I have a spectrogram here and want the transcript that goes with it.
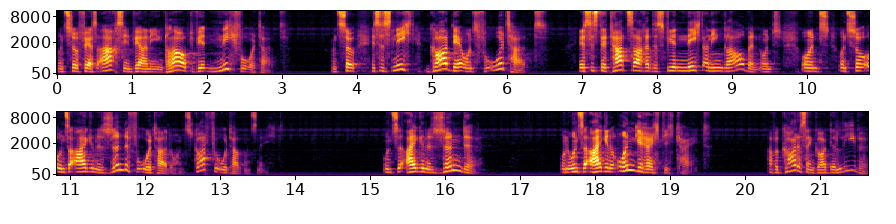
Und so Vers 18, wer an ihn glaubt, wird nicht verurteilt. Und so ist es nicht Gott, der uns verurteilt. Es ist die Tatsache, dass wir nicht an ihn glauben und, und, und so unsere eigene Sünde verurteilt uns. Gott verurteilt uns nicht. Unsere eigene Sünde und unsere eigene Ungerechtigkeit. Aber Gott ist ein Gott der Liebe.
